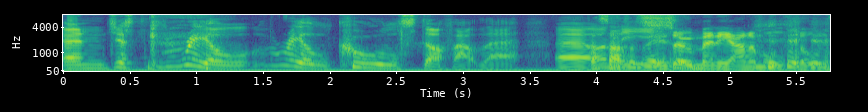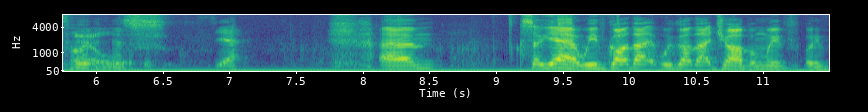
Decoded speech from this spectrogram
and just real, real cool stuff out there. Uh, on sounds the- amazing. So many animal film titles. Yeah. Um, so yeah, we've got that. We've got that job, and we've we've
